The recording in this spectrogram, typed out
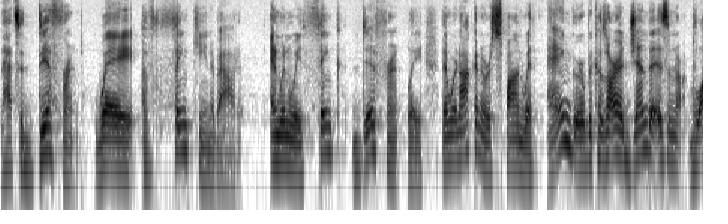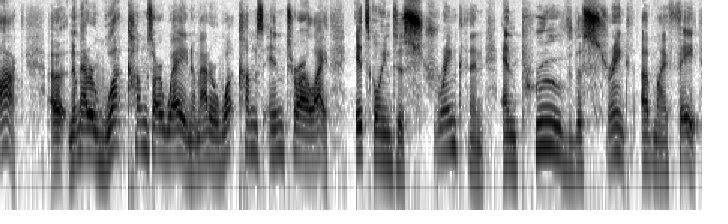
That's a different way of thinking about it. And when we think differently, then we're not going to respond with anger because our agenda isn't blocked. Uh, no matter what comes our way, no matter what comes into our life, it's going to strengthen and prove the strength of my faith.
